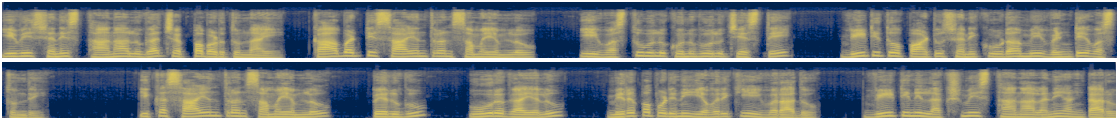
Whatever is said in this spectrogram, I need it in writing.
ఇవి శని స్థానాలుగా చెప్పబడుతున్నాయి. కాబట్టి సాయంత్రం సమయంలో ఈ వస్తువులు కొనుగోలు చేస్తే వీటితో పాటు శని కూడా మీ వెంటే వస్తుంది. ఇక సాయంత్రం సమయంలో పెరుగు ఊరగాయలు మిరపపొడిని ఎవరికీ ఇవ్వరాదు. వీటిని లక్ష్మీ స్థానాలని అంటారు.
